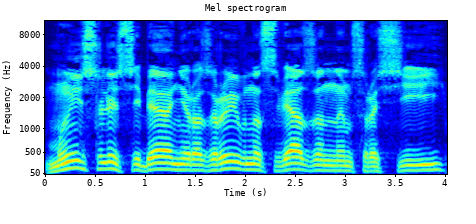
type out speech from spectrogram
Мысля себя неразрывно связанным с Россией,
